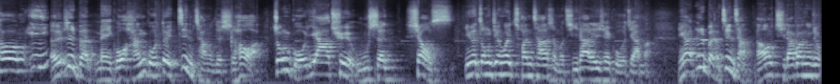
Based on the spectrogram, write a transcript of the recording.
统一，而日本、美国、韩国队进场的时候啊，中国鸦雀无声，笑死，因为中间会穿插什么其他的一些国家嘛。你看日本进场，然后其他观众就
